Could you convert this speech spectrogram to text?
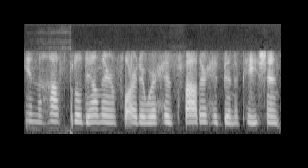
in the hospital down there in Florida where his father had been a patient.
